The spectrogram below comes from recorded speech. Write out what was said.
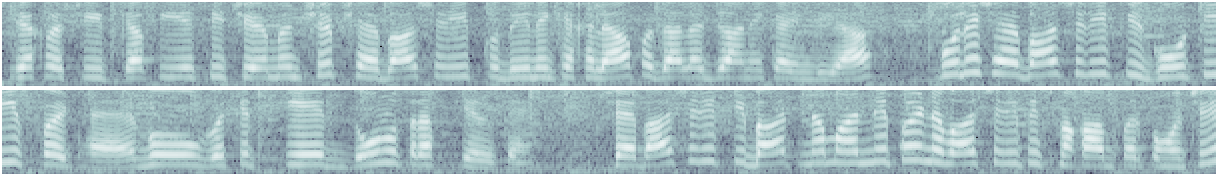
शेख रशीद का पीएससी चेयरमैनशिप शहबाज शरीफ को देने के खिलाफ अदालत जाने का इंदिया बोले, शहबाज शरीफ की गोटी फिट है, वो विकेट के दोनों तरफ़ खेलते हैं। शहबाज शरीफ की बात न मानने पर नवाज़ शरीफ इस मकाम पर पहुँचे।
